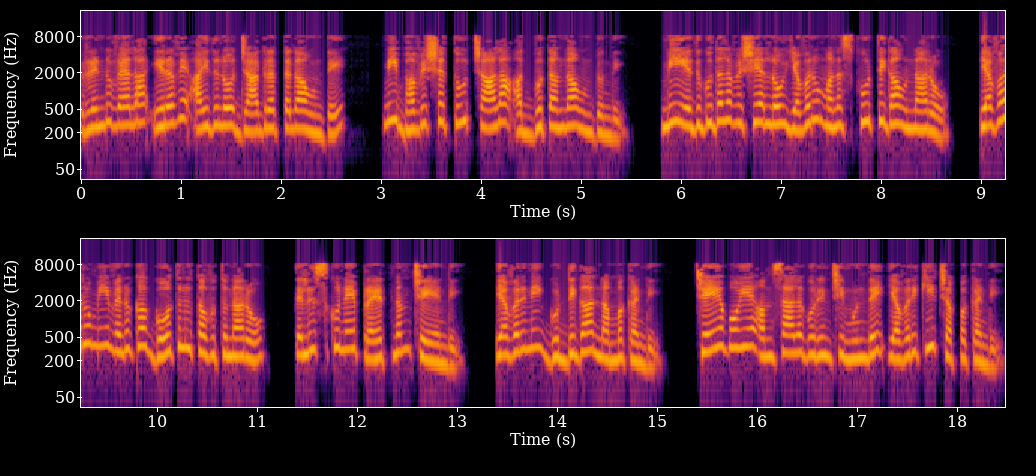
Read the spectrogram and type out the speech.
రెండు వేల ఇరవై ఐదులో జాగ్రత్తగా ఉంటే మీ భవిష్యత్తు చాలా అద్భుతంగా ఉంటుంది. మీ ఎదుగుదల విషయంలో ఎవరు మనస్ఫూర్తిగా ఉన్నారో ఎవరు మీ వెనుక గోతులు తవ్వుతున్నారో తెలుసుకునే ప్రయత్నం చేయండి. ఎవరిని గుడ్డిగా నమ్మకండి. చేయబోయే అంశాల గురించి ముందే ఎవరికీ చెప్పకండి.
